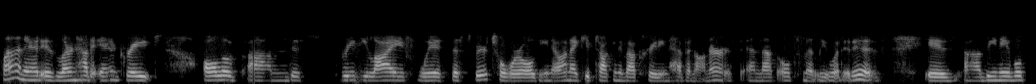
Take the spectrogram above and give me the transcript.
planet is learn how to integrate all of um, this 3D life with the spiritual world, you know, and I keep talking about creating heaven on earth, and that's ultimately what it is, is uh, being able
